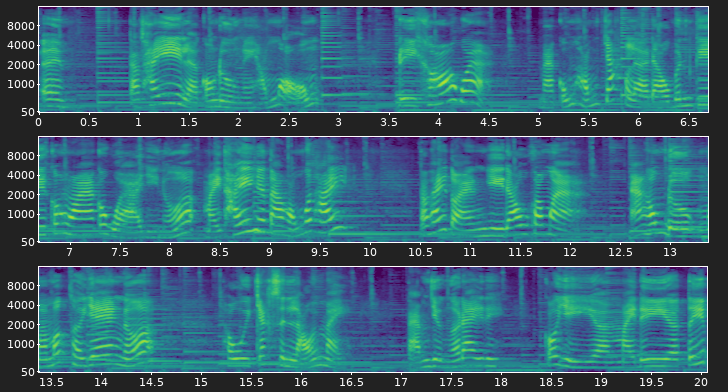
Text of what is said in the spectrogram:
ê, tao thấy là con đường này không ổn. Đi khó quá, mà cũng không chắc là đầu bên kia có hoa, có quà gì nữa. Mày thấy chứ, tao không có thấy. Tao thấy toàn gì đâu không à. Ăn không được mà mất thời gian nữa. Thôi, chắc xin lỗi mày. Tạm dừng ở đây đi. Có gì à, mày đi à, tiếp,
